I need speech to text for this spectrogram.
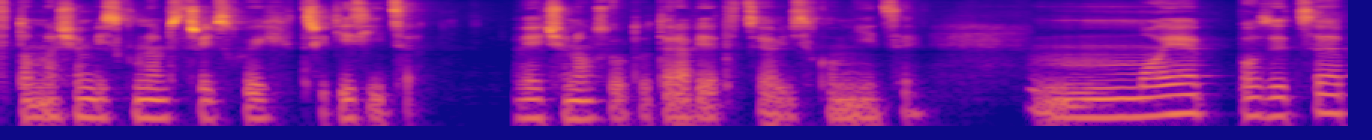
v tom našem výzkumném středisku jich 3 tisíce. Většinou jsou to teda vědci a výzkumníci. Moje pozice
